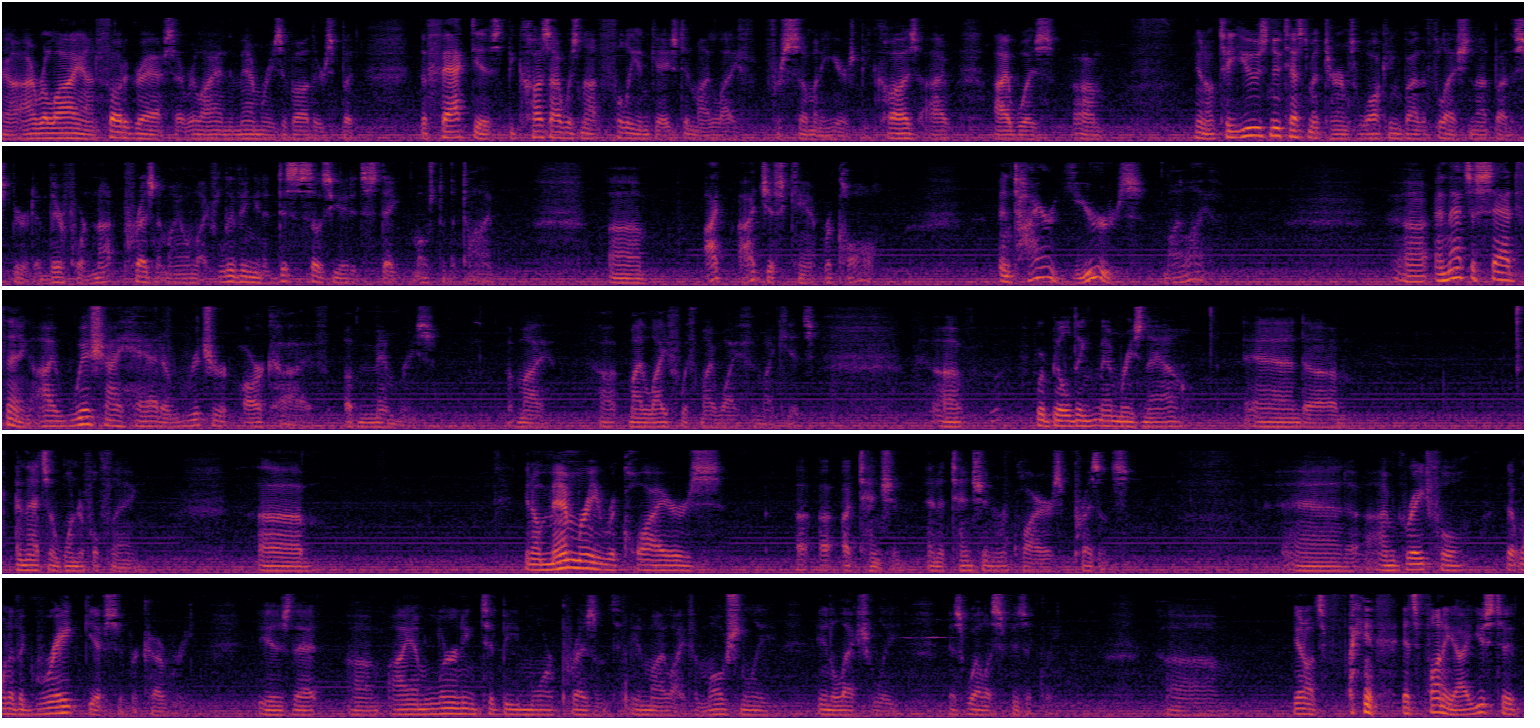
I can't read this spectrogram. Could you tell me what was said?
You know, I rely on photographs, I rely on the memories of others, but the fact is, because I was not fully engaged in my life for so many years, because I, I was, um, you know, to use New Testament terms, walking by the flesh and not by the Spirit, and therefore not present in my own life, living in a disassociated state most of the time. Um, I, I just can't recall entire years of my life. Uh, and that's a sad thing. I wish I had a richer archive of memories of my uh, my life with my wife and my kids. Uh, we're building memories now, and um, and that's a wonderful thing. Um, you know, memory requires a, a, attention, and attention requires presence. And uh, I'm grateful that one of the great gifts of recovery is that um, I am learning to be more present in my life, emotionally, intellectually, as well as physically. Um, you know, it's it's funny. I used to,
